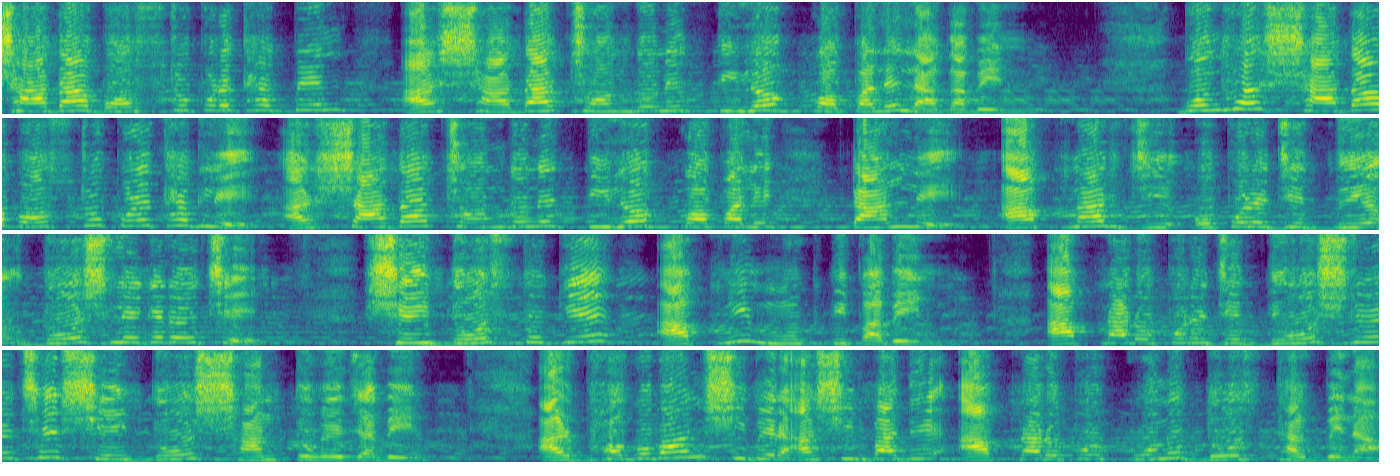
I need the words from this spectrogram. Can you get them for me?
সাদা বস্ত্র পরে থাকবেন আর সাদা চন্দনের তিলক কপালে লাগাবেন। বন্ধুরা, সাদা বস্ত্র পরে থাকলে আর সাদা চন্দনের তিলক কপালে টানলে আপনার যে ওপরে যে দোষ লেগে রয়েছে সেই দোষ থেকে আপনি মুক্তি পাবেন। আপনার ওপরে যে দোষ রয়েছে, সেই দোষ শান্ত হয়ে যাবে। আর ভগবান শিবের আশীর্বাদে আপনার ওপর কোনো দোষ থাকবে না।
